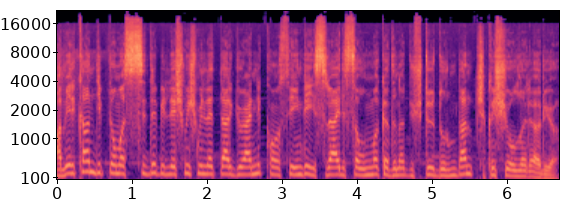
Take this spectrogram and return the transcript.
Amerikan diplomasisi de Birleşmiş Milletler Güvenlik Konseyi'nde İsrail'i savunmak adına düştüğü durumdan çıkış yolları arıyor.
